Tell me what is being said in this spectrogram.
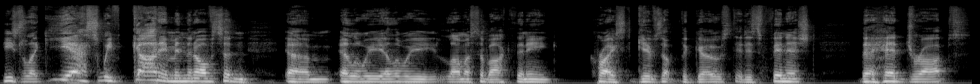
He's like, yes, we've got him. And then all of a sudden, um, Eloi, Eloi, lama sabachthani, Christ gives up the ghost. It is finished. The head drops.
